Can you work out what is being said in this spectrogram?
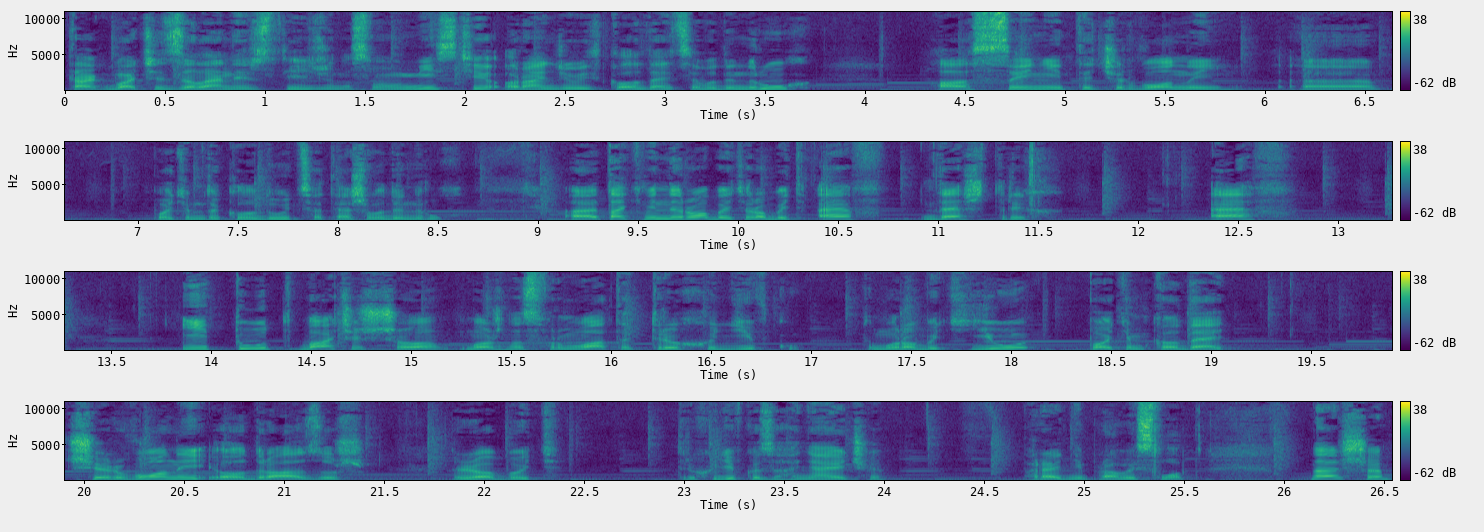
Так, бачить, зелений вже на своєму місці, оранжевий складається в один рух, а синій та червоний е, потім докладуться теж в один рух. Е, так він не робить, робить F, D', F. І тут бачить, що можна сформувати трьохходівку. Тому робить U, потім кладе червоний і одразу ж робить трьохходівку, заганяючи передній правий слот. Далі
